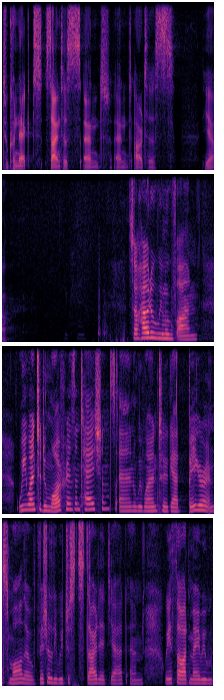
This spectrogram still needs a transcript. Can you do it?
to connect scientists and and artists. Yeah. So how do we move on? We want to do more presentations and we want to get bigger and smaller. Visually, we just started yet, and we thought maybe we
